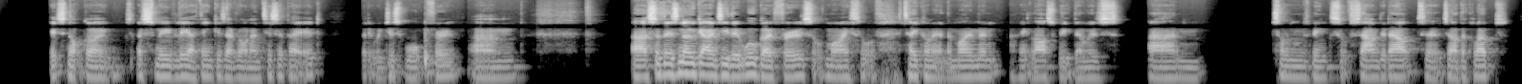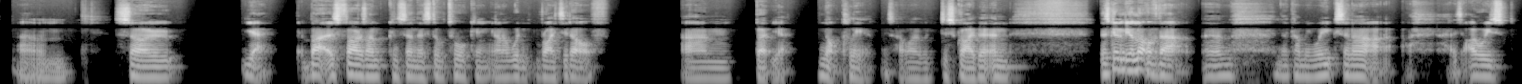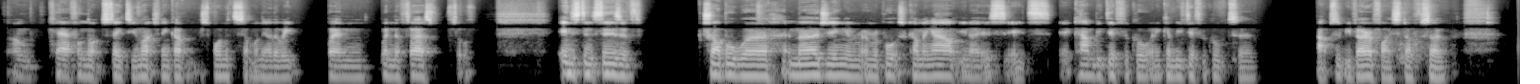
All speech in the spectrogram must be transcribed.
it's not going as smoothly, I think, as everyone anticipated. that it would just walk through. Um, uh, so there's no guarantee that it will go through. Sort of my sort of take on it at the moment. I think last week there was um, someone was being sort of sounded out to, to other clubs. Um, so yeah, but as far as I'm concerned, they're still talking, and I wouldn't write it off. Um, but yeah, not clear is how I would describe it. And there's going to be a lot of that um, in the coming weeks. And I, I, I always I'm careful not to say too much. I think I responded to someone the other week when when the first sort of instances of trouble were emerging and, and, reports were coming out, you know, it's it's it can be difficult and it can be difficult to absolutely verify stuff. So,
